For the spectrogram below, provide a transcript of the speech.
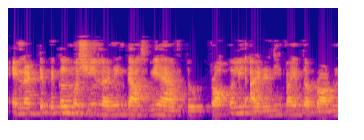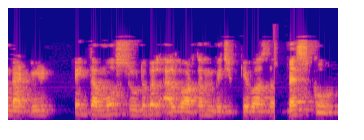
in a typical machine learning task, we have to properly identify the problem that we pick the most suitable algorithm which give us the best score.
